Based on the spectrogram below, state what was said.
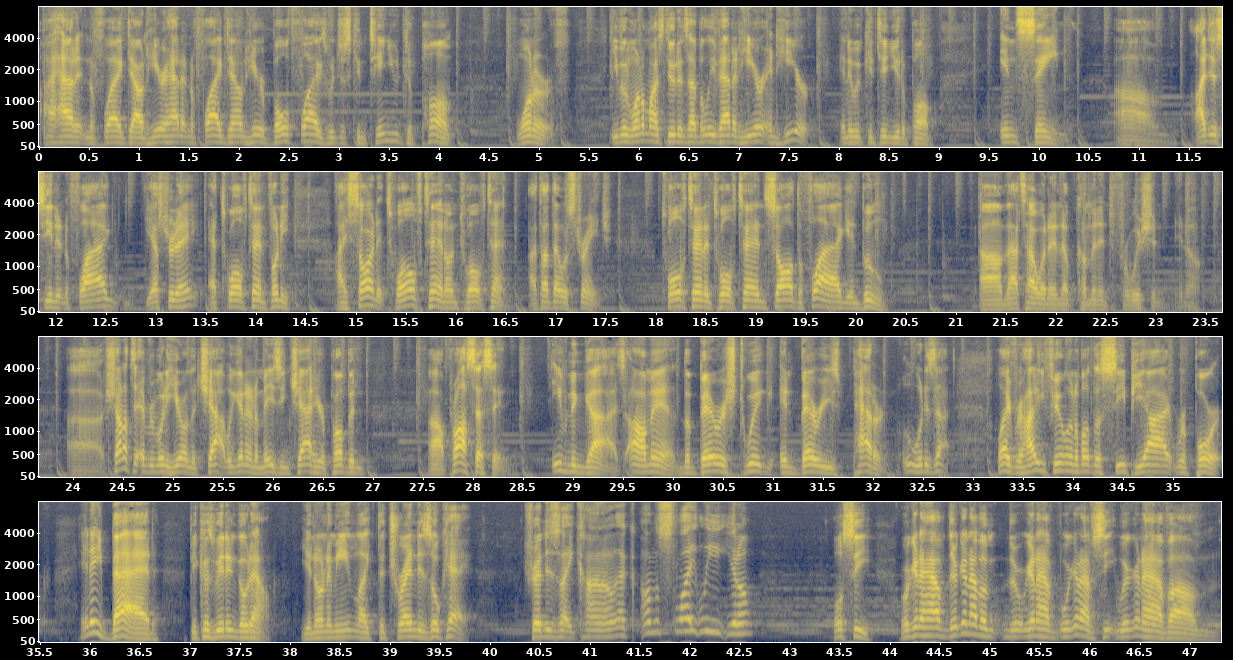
I had it in a flag down here, had it in a flag down here. Both flags would just continue to pump One Earth. Even one of my students, I believe, had it here and here, and it would continue to pump. Insane. Um, I just seen it in a flag yesterday at 1210. Funny, I saw it at 1210 on 1210. I thought that was strange. 1210 and 1210, saw the flag, and boom. Um, that's how it ended up coming into fruition, you know. Uh, shout out to everybody here on the chat. We got an amazing chat here pumping, uh, processing. Evening, guys. Oh, man. The bearish twig and berries pattern. Ooh, what is that? Lifer, how are you feeling about the CPI report? It ain't bad because we didn't go down. You know what I mean? Like the trend is okay. Trend is like kind of like on the slightly, you know. We'll see. We're gonna have. They're gonna have a. We're gonna have. We're gonna have. We're gonna have um,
